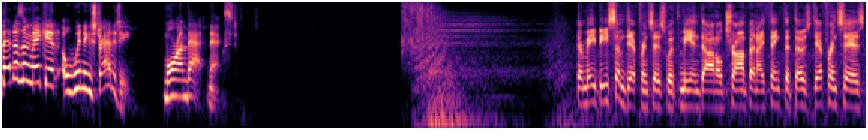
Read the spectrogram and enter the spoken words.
that doesn't make it a winning strategy. More on that next. There may be some differences with me and Donald Trump, and I think that those differences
